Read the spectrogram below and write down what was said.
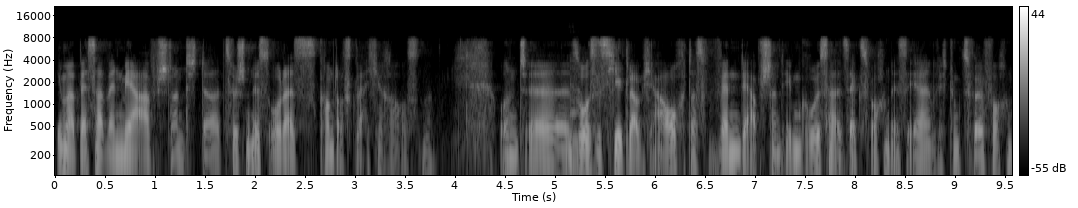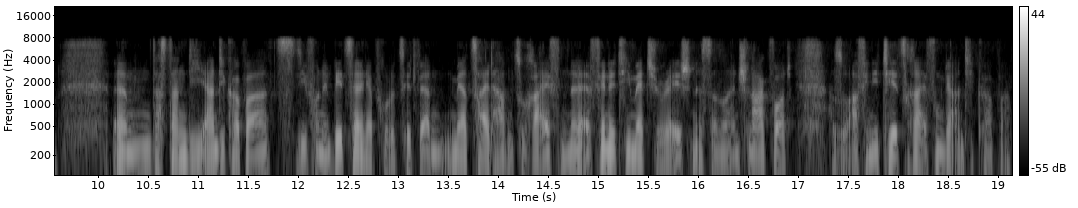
immer besser, wenn mehr Abstand dazwischen ist oder es kommt aufs Gleiche raus. Ne? Und äh, ja. so ist es hier, glaube ich, auch, dass wenn der Abstand eben größer als sechs Wochen ist, eher in Richtung zwölf Wochen, ähm, dass dann die Antikörper, die von den B-Zellen ja produziert werden, mehr Zeit haben zu reifen. Ne? Affinity Maturation ist also ein Schlagwort, also Affinitätsreifung der Antikörper.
